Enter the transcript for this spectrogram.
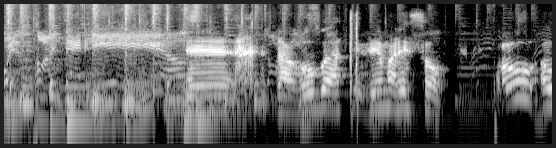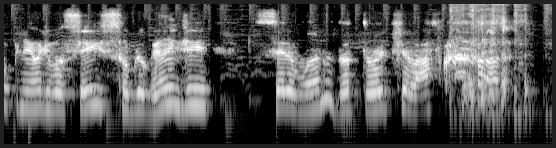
With pointed heels. É, arroba TV Maressol. Qual a opinião de vocês sobre o grande ser humano Dr. Tilasco?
